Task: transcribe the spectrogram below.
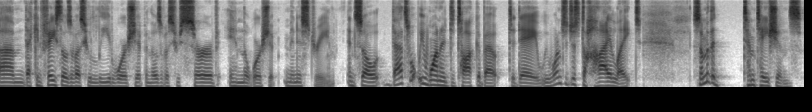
um, that can face those of us who lead worship and those of us who serve in the worship ministry. And so that's what we wanted to talk about today. We wanted to just to highlight some of the temptations,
